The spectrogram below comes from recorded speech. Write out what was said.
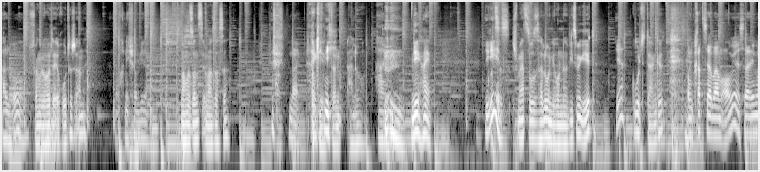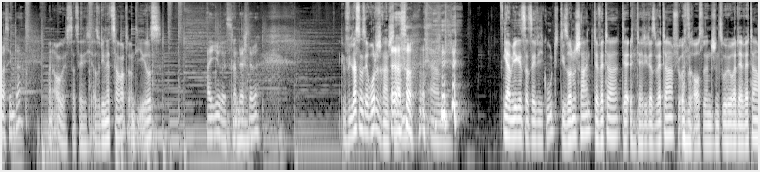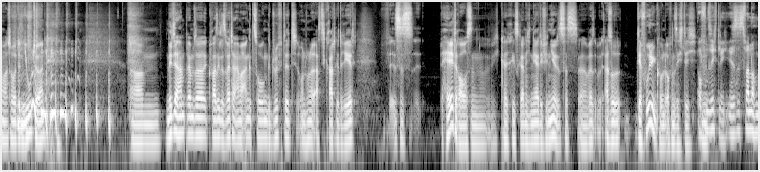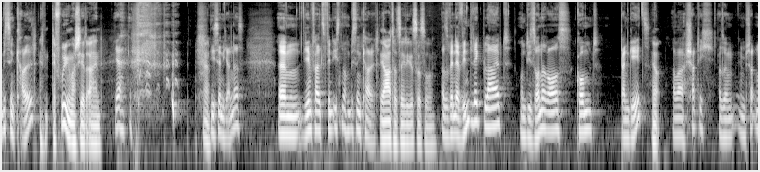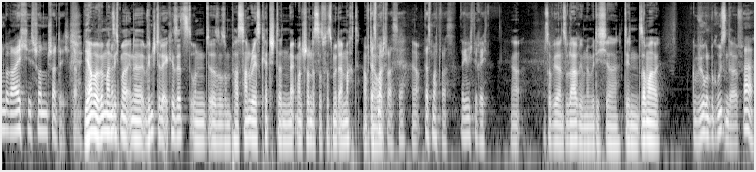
Hallo. Fangen wir heute erotisch an? Ach, nicht schon wieder. Machen wir sonst immer, sagst du? Nein, eigentlich okay, nicht. dann hallo. Hi. Nee, hi. Wie geht's? Kurzes, schmerzloses Hallo in die Runde. Wie es mir geht? Ja. Gut, danke. Warum kratzt ja beim Auge? Ist da irgendwas hinter? Mein Auge ist tatsächlich, also die Netzhaut und die Iris. Hi Iris an der Stelle. Lass uns erotisch reinstarten. Achso. Ähm, ja, mir geht es tatsächlich gut. Die Sonne scheint. Der Wetter, der, der, die das Wetter für unsere ausländischen Zuhörer, der Wetter macht heute einen U-Turn. ähm, mit der Handbremse quasi das Wetter einmal angezogen, gedriftet und 180 Grad gedreht. Es ist hell draußen. Ich kriege es gar nicht näher definiert. Ist das, äh, also der Frühling kommt offensichtlich. Offensichtlich. Es ist zwar noch ein bisschen kalt. Der Frühling marschiert ein. Ja. Ja. Ist ja nicht anders. Ähm, jedenfalls finde ich es noch ein bisschen kalt. Ja, tatsächlich ist das so. Also wenn der Wind wegbleibt und die Sonne rauskommt, dann geht's. Ja. Aber schattig, also im, im Schattenbereich ist schon schattig. Dann. Ja, aber wenn man sich mal in eine windstille Ecke setzt und äh, so, so ein paar Sunrays catcht, dann merkt man schon, dass das was mit einem macht auf der Das Haut. macht was, ja. Ja. Das macht was. Da gebe ich dir recht. Ja. Muss auch wieder ein Solarium, damit ich äh, den Sommer gebührend begrüßen darf. Ah.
